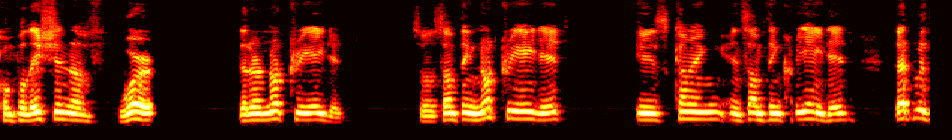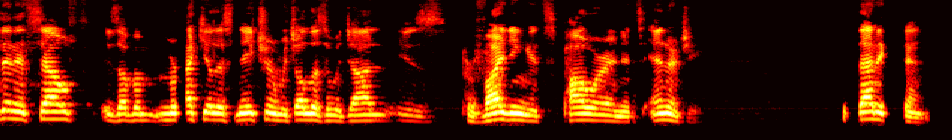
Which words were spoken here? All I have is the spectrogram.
compilation of words that are not created. So something not created is coming in something created that within itself is of a miraculous nature in which Allah is providing its power and its energy to that extent.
